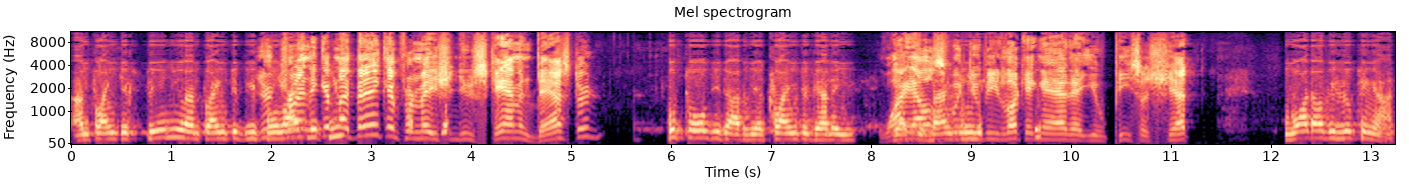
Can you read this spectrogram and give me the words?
I'm trying to explain you. I'm trying to be You're polite trying to get you. my bank information, you scamming bastard. Who told you that we are trying to get in? Why get else would you be looking at it, you piece of shit? What are we looking at?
